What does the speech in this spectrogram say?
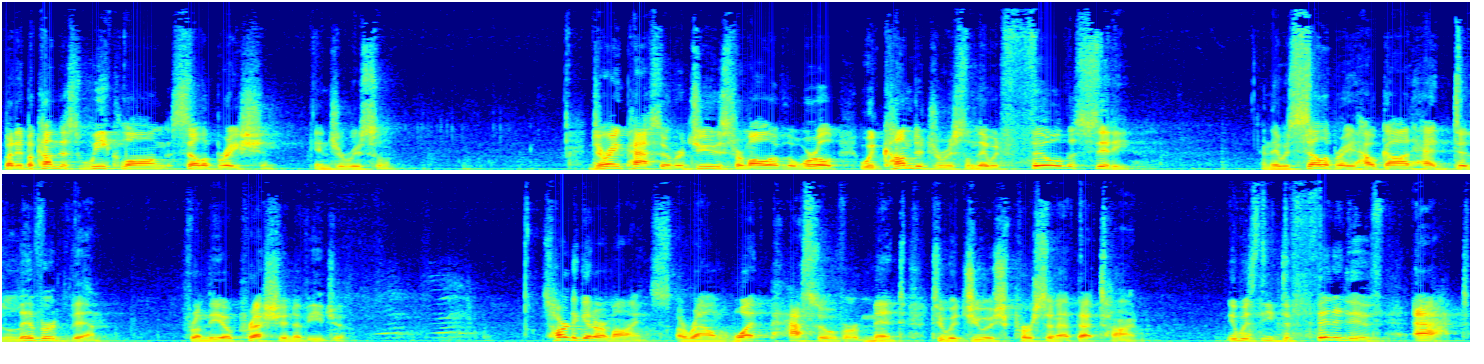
but it had become this week long celebration in Jerusalem. During Passover, Jews from all over the world would come to Jerusalem. They would fill the city, and they would celebrate how God had delivered them from the oppression of Egypt. It's hard to get our minds around what Passover meant to a Jewish person at that time. It was the definitive act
